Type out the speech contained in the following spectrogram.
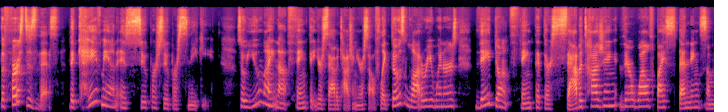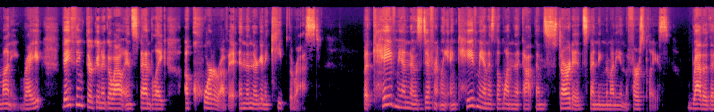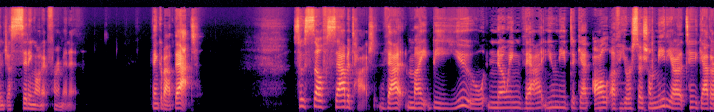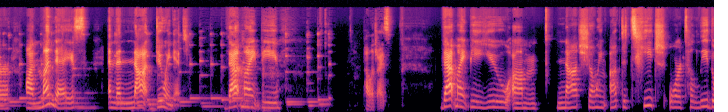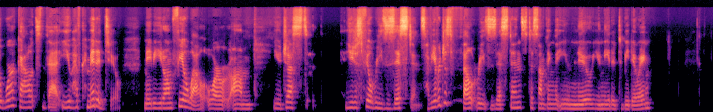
The first is this the caveman is super, super sneaky. So you might not think that you're sabotaging yourself. Like those lottery winners, they don't think that they're sabotaging their wealth by spending some money, right? They think they're going to go out and spend like a quarter of it and then they're going to keep the rest. But Caveman knows differently. And Caveman is the one that got them started spending the money in the first place rather than just sitting on it for a minute. Think about that. So, self sabotage, that might be you knowing that you need to get all of your social media together on Mondays and then not doing it. That might be, apologize. That might be you um, not showing up to teach or to lead the workouts that you have committed to. Maybe you don't feel well or um, you just you just feel resistance. Have you ever just felt resistance to something that you knew you needed to be doing?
